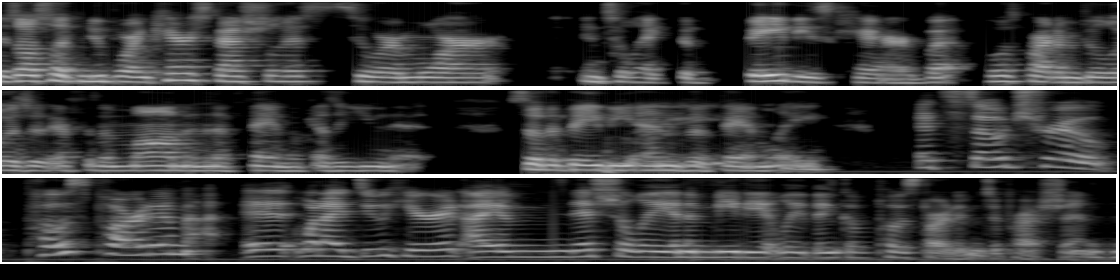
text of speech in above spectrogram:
there's also like newborn care specialists who are more into like the baby's care. But postpartum doulas are there for the mom and the family as a unit. So the baby and the family. It's so true. Postpartum, it, when I do hear it, I initially and immediately think of postpartum depression.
